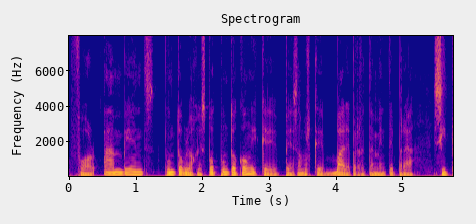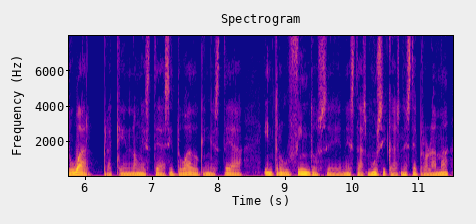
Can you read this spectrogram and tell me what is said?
for Ambience.blogspot.com e que pensamos que vale perfectamente para situar para que non estea situado, quen estea introducíndose nestas músicas, neste programa,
